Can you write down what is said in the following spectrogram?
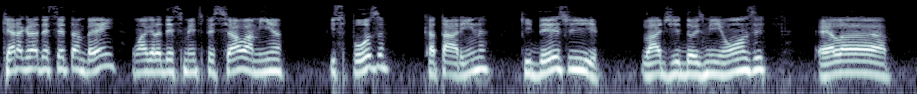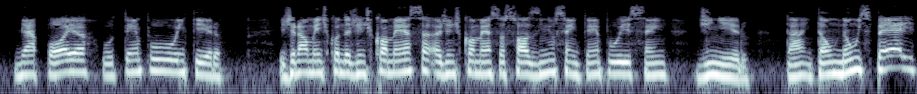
Quero agradecer também, um agradecimento especial à minha esposa, Catarina, que desde lá de 2011 ela me apoia o tempo inteiro. E geralmente quando a gente começa, a gente começa sozinho, sem tempo e sem dinheiro, tá? Então não espere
